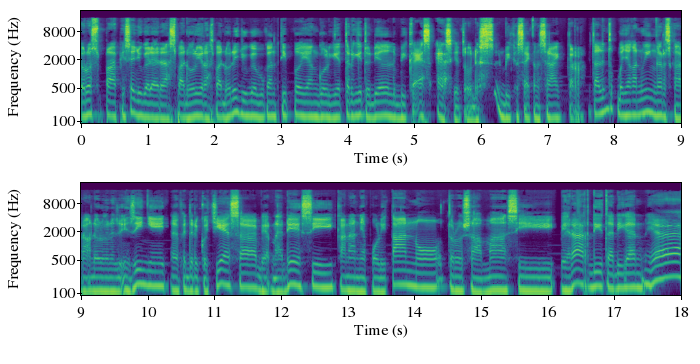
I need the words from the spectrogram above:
Terus pelapisnya juga ada Raspadori. Raspadori juga bukan tipe yang goal getter gitu. Dia lebih ke SS gitu. Lebih ke second striker. Italia untuk kebanyakan winger sekarang. Ada Lorenzo Insigne, Federico Chiesa, Bernadesi, kanannya Politano, terus sama si Berardi tadi kan. Ya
